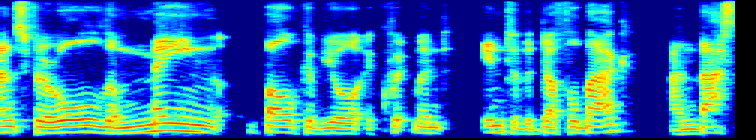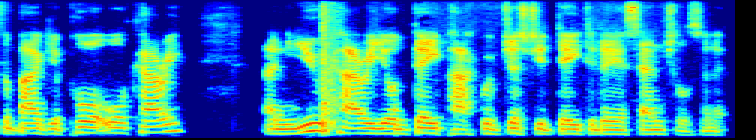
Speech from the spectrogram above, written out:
transfer all the main bulk of your equipment into the duffel bag, and that's the bag your port will carry. And you carry your day pack with just your day to day essentials in it.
